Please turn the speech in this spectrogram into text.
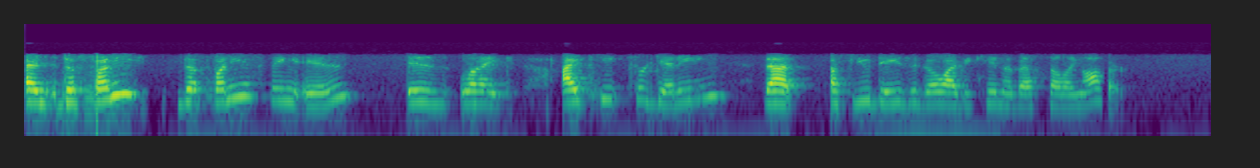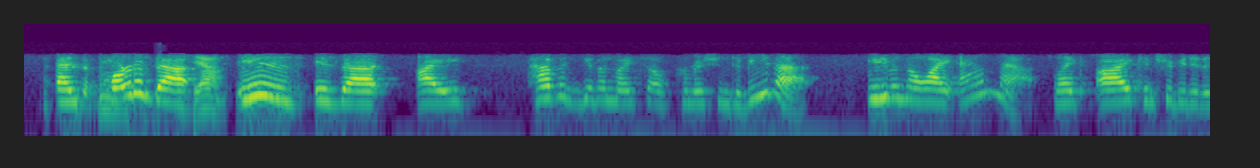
And the Mhm. funny the funniest thing is is like I keep forgetting that a few days ago I became a best-selling author. And part of that Yeah. is is that I haven't given myself permission to be that even though I am that. Like I contributed a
